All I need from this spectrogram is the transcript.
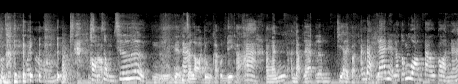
ของตัวเค้กกล้วยหอม หอมสมชื่อ อืมเดี๋ยวนะจะรอดูค่ะคุณพี่ค่ะค่ะ อังั้นอันดับแรกเริ่มที่อะไรก่อนดีคะอันดับแรกเนี่ยเราต้อง warm เตาก่อนนะ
